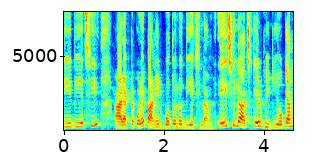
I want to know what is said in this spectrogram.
দিয়ে দিয়েছি আর একটা করে পানির বোতলও দিয়েছিলাম। এই ছিল আজকের ভিডিও কেমন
